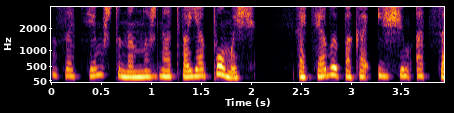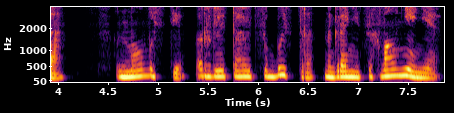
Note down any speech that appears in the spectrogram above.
Затем, что нам нужна твоя помощь. Хотя бы пока ищем отца. Новости разлетаются быстро на границах волнения.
